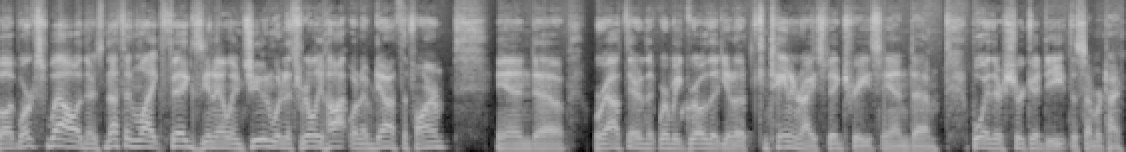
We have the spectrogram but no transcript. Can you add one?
Well, it works well, and there's nothing like figs, you know, in June when it's really hot. When I'm down at the farm, and uh, we're out there that where we grow the you know the containerized fig trees, and um, boy, they're sure good to eat in the summertime.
